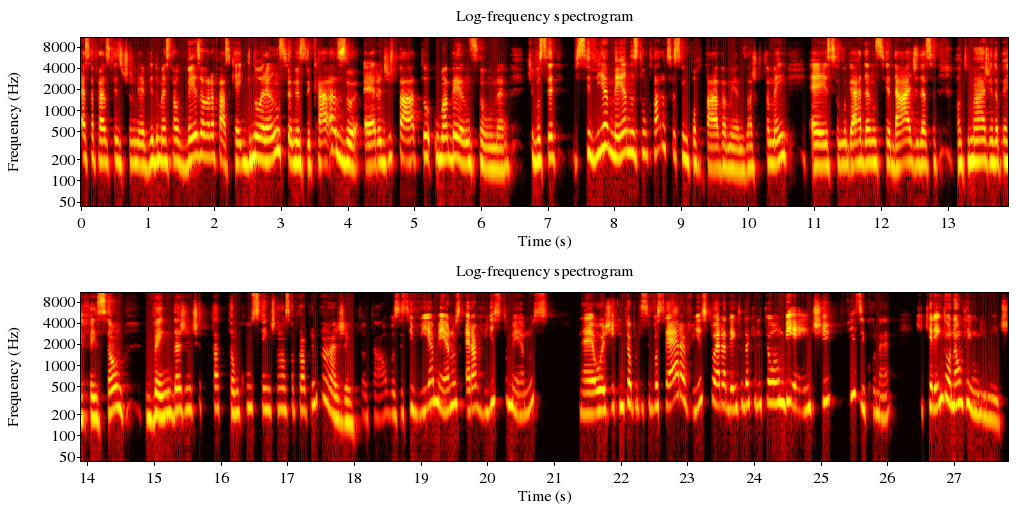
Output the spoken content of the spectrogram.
essa frase fez sentido na minha vida, mas talvez agora faça. Que a ignorância, nesse caso, era de fato uma benção, né? Que você se via menos, então claro que você se importava menos. Acho que também é esse lugar da ansiedade, dessa autoimagem, da perfeição, vem da gente estar tá tão consciente da nossa própria imagem. Total. Você se via menos, era visto menos, né? Hoje, então, porque se você era visto, era dentro daquele teu ambiente físico, né? Que querendo ou não tem um limite.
